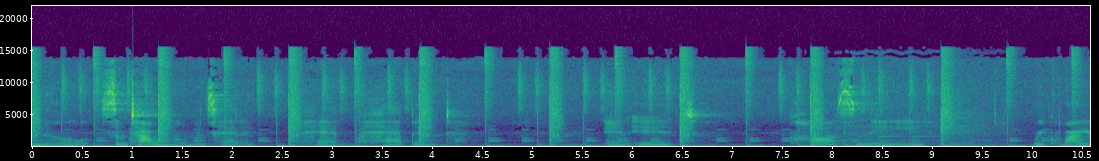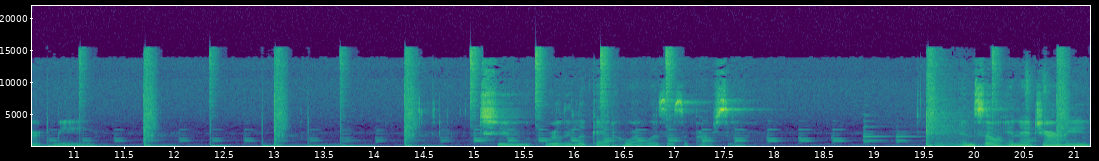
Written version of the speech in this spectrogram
you know, some tower moments had had happened, and it caused me, required me to really look at who I was as a person. And so, in a journey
